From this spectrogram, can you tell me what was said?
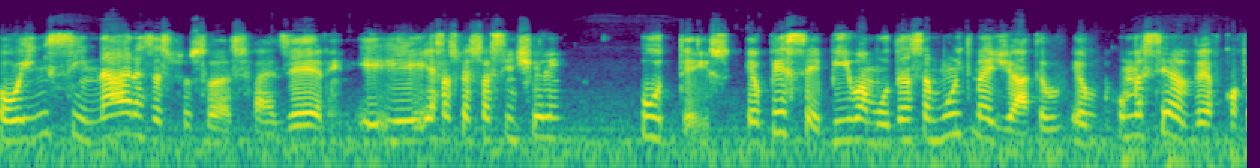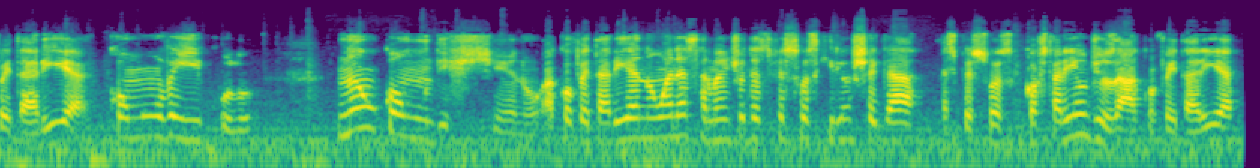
ou ensinar essas pessoas a fazerem e, e essas pessoas sentirem úteis. Eu percebi uma mudança muito imediata. Eu, eu comecei a ver a confeitaria como um veículo, não como um destino. A confeitaria não é necessariamente onde as pessoas queriam chegar. As pessoas gostariam de usar a confeitaria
